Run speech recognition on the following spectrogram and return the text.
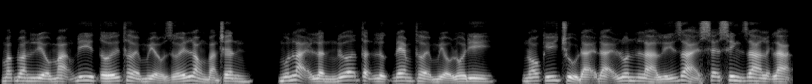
Mặc đoàn liều mạng đi tới thời miểu dưới lòng bàn chân, muốn lại lần nữa tận lực đem thời miểu lôi đi, nó ký chủ đại đại luôn là lý giải sẽ sinh ra lệch lạc,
